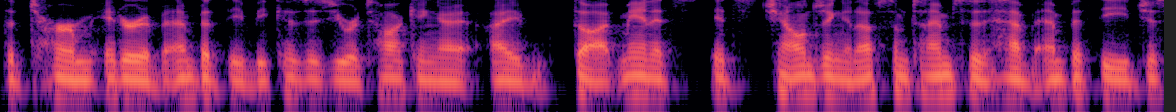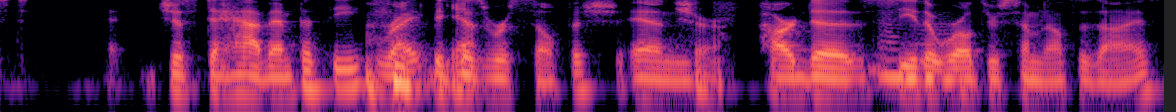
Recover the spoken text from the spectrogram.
the term iterative empathy because as you were talking I, I thought man it's it's challenging enough sometimes to have empathy just just to have empathy right because yeah. we're selfish and sure. hard to see mm-hmm. the world through someone else's eyes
